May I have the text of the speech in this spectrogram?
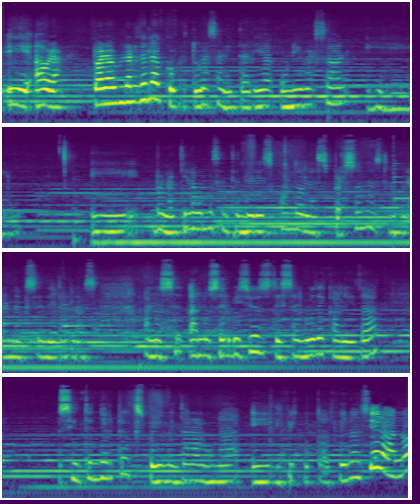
eh, ahora, para hablar de la cobertura sanitaria universal, y, bueno, aquí lo vamos a entender es cuando las personas logran acceder a, las, a, los, a los servicios de salud de calidad sin tener que experimentar alguna eh, dificultad financiera, ¿no?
